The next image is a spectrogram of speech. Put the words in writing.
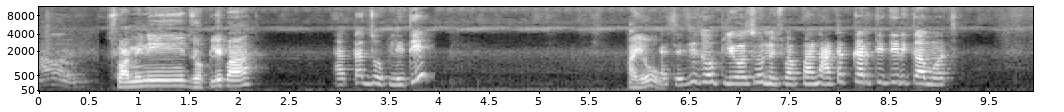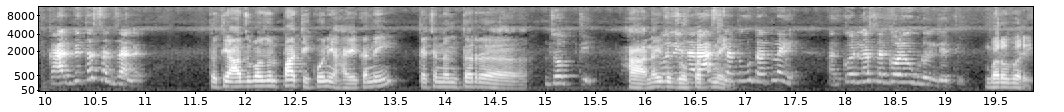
हो. स्वामिनी झोपली पा. आता झोपली ती? अयो कशाची झोपली हो सोनूज पप्पा नाटक करते ती रिकामच. काल बी तसंच झालं. तर ती आजूबाजूला पाहती कोणी आहे का नाही त्याच्यानंतर अं, झोपती. हा नाही तर कोणी जर झोपत नाही. असलं तर उठत नाही आणि कोणी नसलं डोळे उघडून देते. बरोबर आहे.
